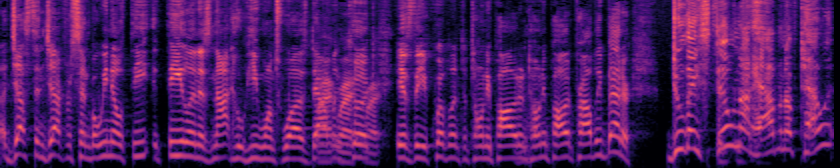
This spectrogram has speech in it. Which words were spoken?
uh, Justin Jefferson, but we know The- Thielen is not who he once was. Dalvin right, Cook right. is the equivalent to Tony Pollard, and Tony Pollard probably better. Do they still not have enough talent?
